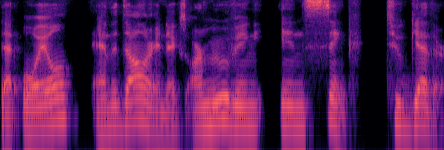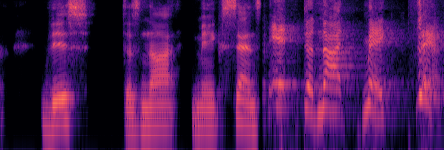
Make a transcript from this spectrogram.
that oil and the dollar index are moving in sync together. This does not make sense. It does not make sense.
